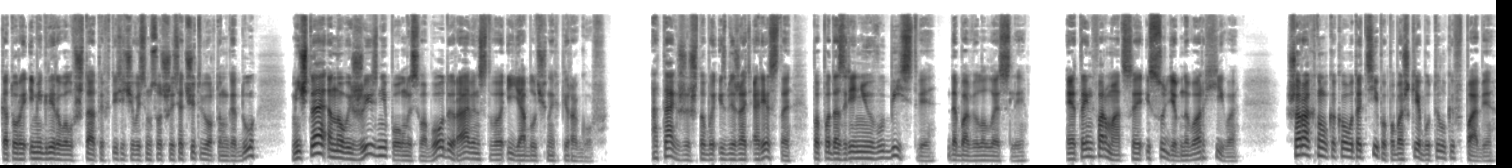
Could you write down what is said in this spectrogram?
который эмигрировал в Штаты в 1864 году, мечтая о новой жизни, полной свободы, равенства и яблочных пирогов а также чтобы избежать ареста по подозрению в убийстве, добавила Лесли. Это информация из судебного архива. Шарахнул какого-то типа по башке бутылкой в пабе,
